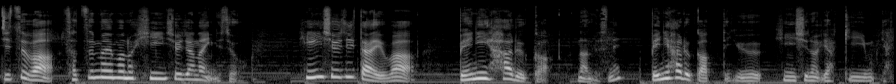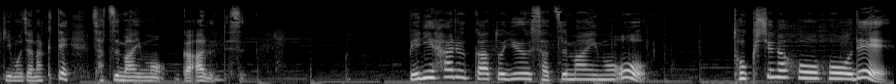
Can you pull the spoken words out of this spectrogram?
実はさつまいもの品種じゃないんですよ。品種自体は紅はるかなんですね。紅はるかっていう品種の焼き焼き芋じゃなくてさつまいもがあるんです。紅はるかというさつまいもを特殊な方法で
